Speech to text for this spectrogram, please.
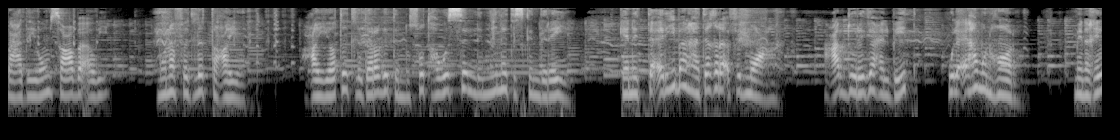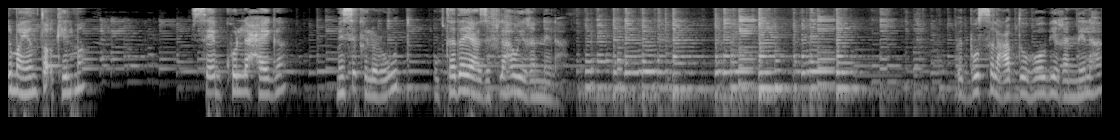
بعد يوم صعب قوي منى فضلت تعيط عيطت لدرجة إن صوتها وصل لمينة اسكندرية. كانت تقريبا هتغرق في دموعها. عبده رجع البيت ولقاها منهارة من غير ما ينطق كلمة. ساب كل حاجة مسك العود وابتدى يعزف لها ويغني لها. بتبص لعبده وهو بيغني لها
